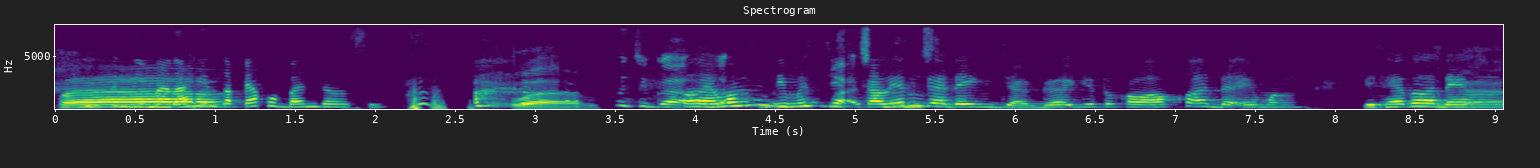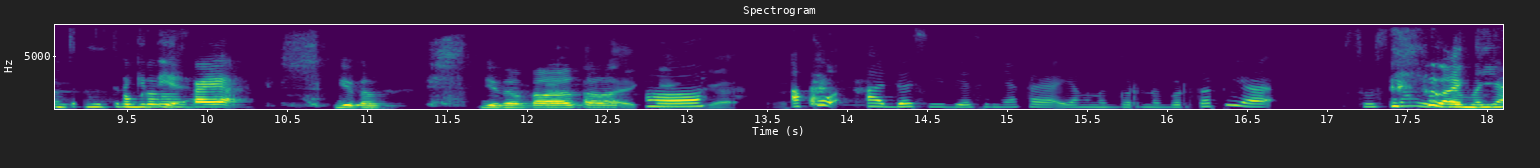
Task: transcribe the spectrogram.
Wah. dimarahin tapi aku bandel sih wow Aku juga Kalau enggak emang di masjid kalian nggak ada yang jaga gitu. Kalau aku ada emang biasanya tuh ada yang Enggak. muter-muter gitu pegang ya. kayak gitu, gitu kalau. Eki Oh. enggak. aku ada sih biasanya kayak yang negur-negur tapi ya susah ya Lagi. namanya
